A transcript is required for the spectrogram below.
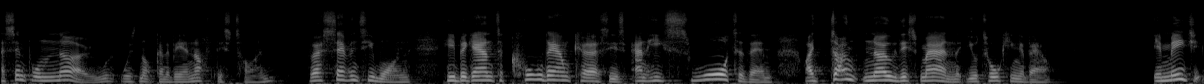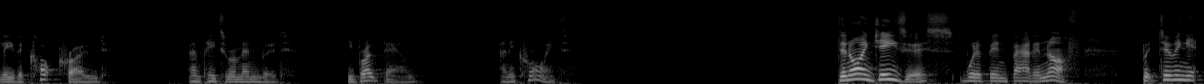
A simple no was not going to be enough this time. Verse 71 He began to call down curses and he swore to them, I don't know this man that you're talking about. Immediately the cock crowed and Peter remembered. He broke down and he cried. Denying Jesus would have been bad enough, but doing it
